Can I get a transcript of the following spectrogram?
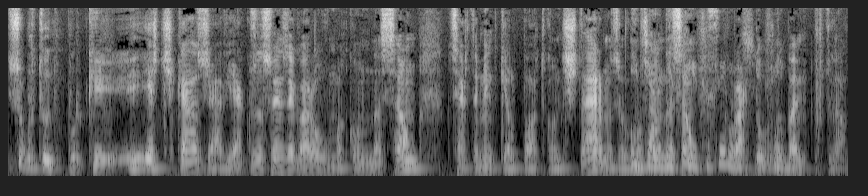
sobretudo porque estes casos já havia acusações, agora houve uma condenação, certamente que ele pode contestar, mas houve uma condenação por parte do, do Banco de Portugal.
